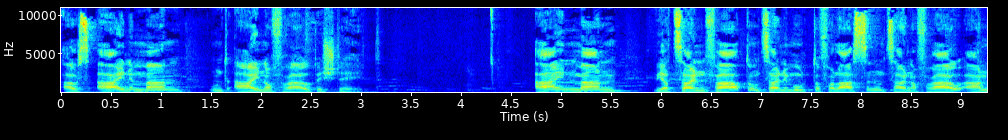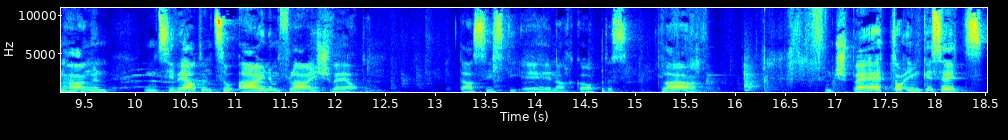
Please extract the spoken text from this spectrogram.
aus einem Mann und einer Frau besteht. Ein Mann wird seinen Vater und seine Mutter verlassen und seiner Frau anhangen und sie werden zu einem Fleisch werden. Das ist die Ehe nach Gottes Plan. Und später im Gesetz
